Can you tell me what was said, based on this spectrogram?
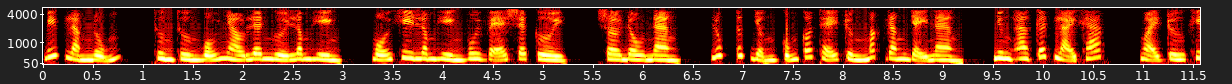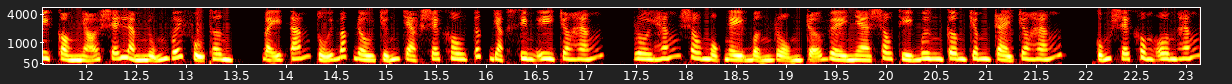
biết làm nũng, thường thường bổ nhào lên người Lâm Hiền, mỗi khi Lâm Hiền vui vẻ sẽ cười, sờ đầu nàng, lúc tức giận cũng có thể trừng mắt răng dậy nàng, nhưng A Kết lại khác, ngoại trừ khi còn nhỏ sẽ làm nũng với phụ thân, 7-8 tuổi bắt đầu chững chạc sẽ khâu tất giặt xiêm y cho hắn, rồi hắn sau một ngày bận rộn trở về nhà sau thì bưng cơm châm trài cho hắn, cũng sẽ không ôm hắn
